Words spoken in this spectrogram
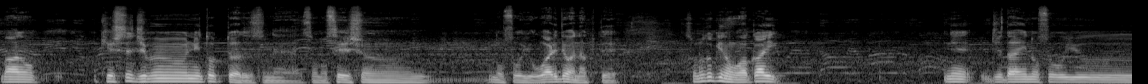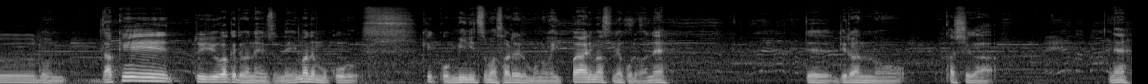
まあ、あの決して自分にとってはですねその青春のそういう終わりではなくてその時の若いね、時代のそういうのだけというわけではないですよね。今でもこう結構身につまされるものがいっぱいありますねこれはね。でディランの歌詞がね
